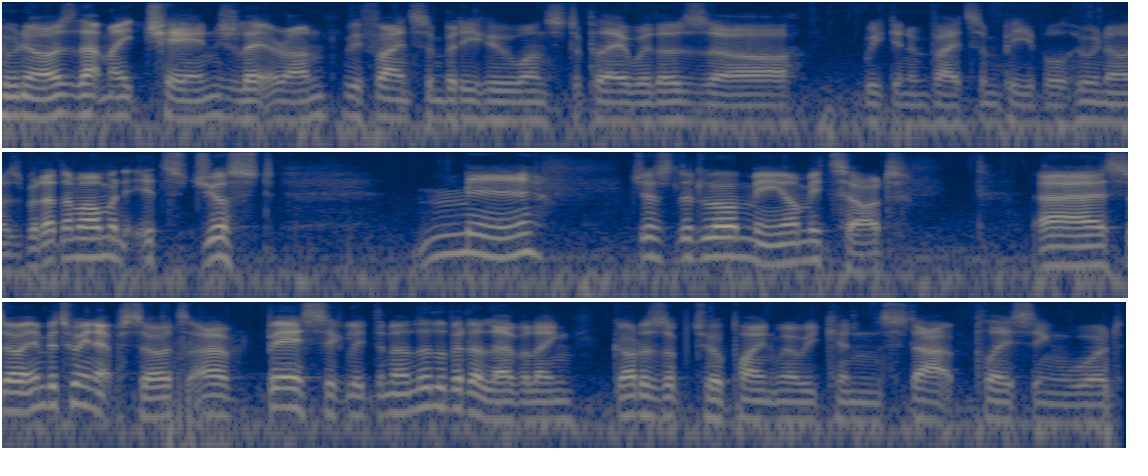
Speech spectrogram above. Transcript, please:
Who knows? That might change later on. We find somebody who wants to play with us, or we can invite some people. Who knows? But at the moment, it's just me, just little old me on me Todd. Uh, so in between episodes, I've basically done a little bit of leveling, got us up to a point where we can start placing wood.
